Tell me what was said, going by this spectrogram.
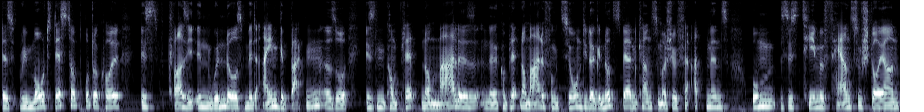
das Remote Desktop Protokoll ist quasi in Windows mit eingebacken, also ist ein komplett normale, eine komplett normale Funktion, die da genutzt werden kann, zum Beispiel für Admins um Systeme fernzusteuern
